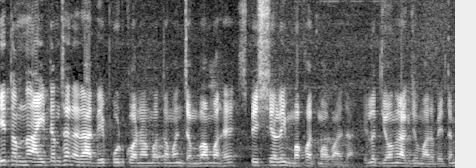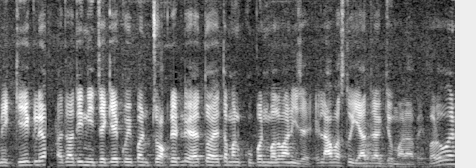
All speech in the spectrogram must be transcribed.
એ તમને આઈટમ છે ને રાતે ફૂડ કોર્નરમાં તમને જમવા મળે સ્પેશિયલી મફતમાં પાછા. એટલે ધ્યાન રાખજો મારા ભાઈ, તમે કેક લ્યો, અથવા તેની જગ્યાએ કોઈ પણ ચોકલેટ લ્યો, તો એ તમને કૂપન મળવાની છે. એટલે આ વસ્તુ યાદ રાખજો મારા ભાઈ, બરોબર?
